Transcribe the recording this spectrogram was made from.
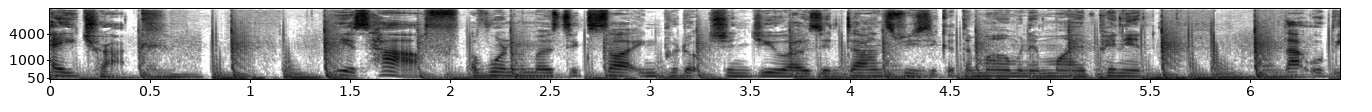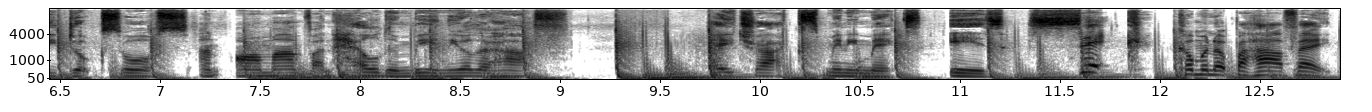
A-Trak. He is half of one of the most exciting production duos in dance music at the moment, in my opinion. That would be Duck Sauce and Armand Van Helden being the other half. A-Trak's mini mix is sick. Coming up at half eight.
